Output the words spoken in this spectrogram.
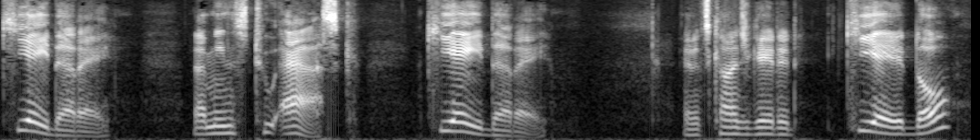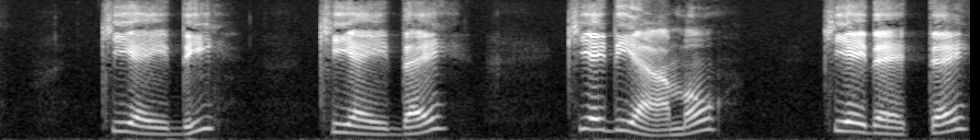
chiedere. That means to ask. Chiedere. And it's conjugated chiedo, chiedi, chiede, chiediamo, chiedete,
